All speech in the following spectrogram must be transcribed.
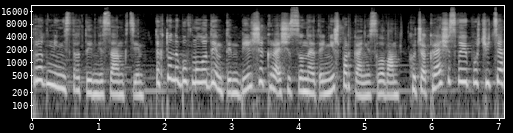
про адміністративні санкції. Та хто не був молодим, тим більше кращі сонети, ніж паркані слова. Хоча краще свої почуття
